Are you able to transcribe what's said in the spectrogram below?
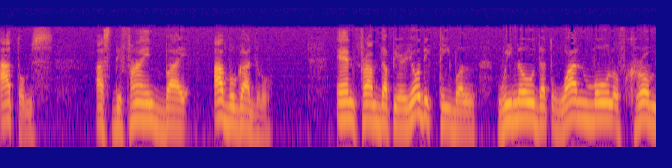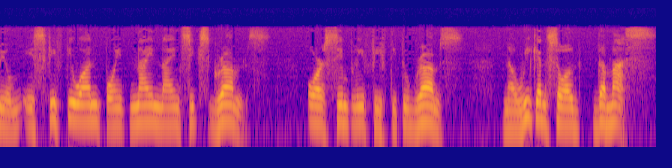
atoms as defined by Avogadro. And from the periodic table, we know that 1 mole of chromium is 51.996 grams, or simply 52 grams. Now we can solve the mass.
